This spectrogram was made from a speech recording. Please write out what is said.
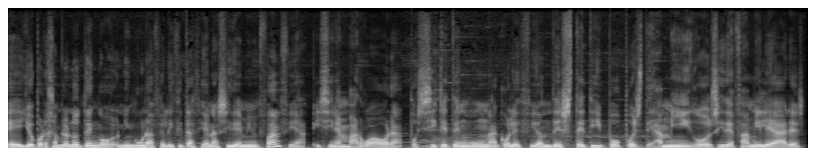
Eh, yo, por ejemplo, no tengo ninguna felicitación así de mi infancia y, sin embargo, ahora pues sí que tengo una colección de este tipo, pues de amigos y de familiares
